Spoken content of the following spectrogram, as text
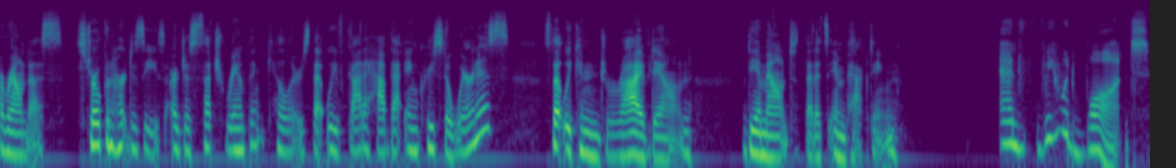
around us. Stroke and heart disease are just such rampant killers that we've got to have that increased awareness so that we can drive down the amount that it's impacting. And we would want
